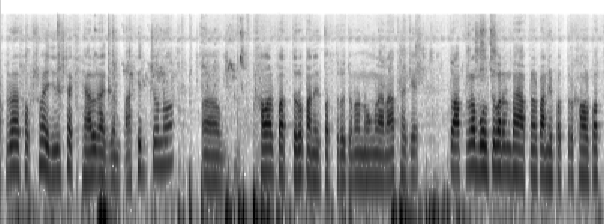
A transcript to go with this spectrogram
আপনারা সবসময় এই জিনিসটা খেয়াল রাখবেন। পাখির জন্য খাওয়ার পাত্র, পানির পাত্র যেন নোংরা না থাকে। তো আপনারা বলতে পারেন, ভাই, আপনার পানির পাত্র, খাওয়ার পাত্র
